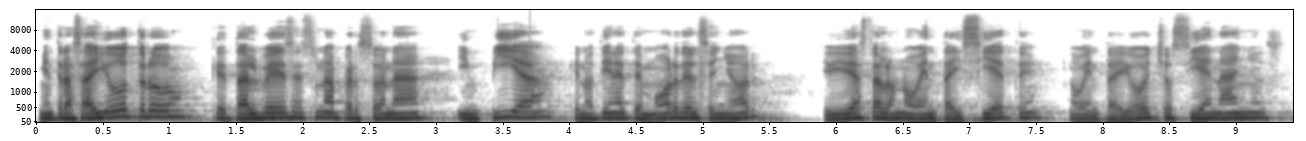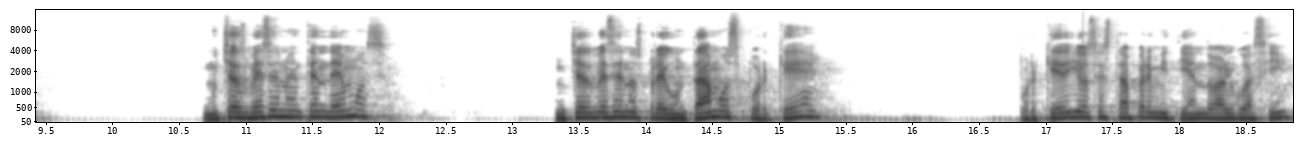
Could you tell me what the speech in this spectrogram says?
Mientras hay otro que tal vez es una persona impía, que no tiene temor del Señor y vive hasta los 97, 98, 100 años. Muchas veces no entendemos. Muchas veces nos preguntamos por qué. ¿Por qué Dios está permitiendo algo así?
